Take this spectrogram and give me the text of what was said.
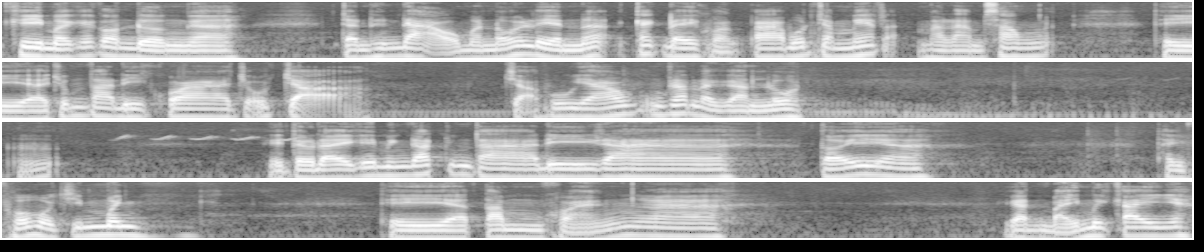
khi mà cái con đường à, Trần Hưng Đạo mà nối liền á, cách đây khoảng 3 400 mét á, mà làm xong á, thì chúng ta đi qua chỗ chợ chợ Phú Giáo cũng rất là gần luôn. Đó. Thì từ đây cái miếng đất chúng ta đi ra tới uh, thành phố Hồ Chí Minh thì à, tầm khoảng uh, gần 70 cây nha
